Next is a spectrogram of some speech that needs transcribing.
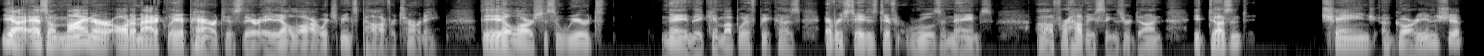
yeah as a minor automatically a parent is their alr which means power of attorney The ALR is just a weird name they came up with because every state has different rules and names uh, for how these things are done. It doesn't change a guardianship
